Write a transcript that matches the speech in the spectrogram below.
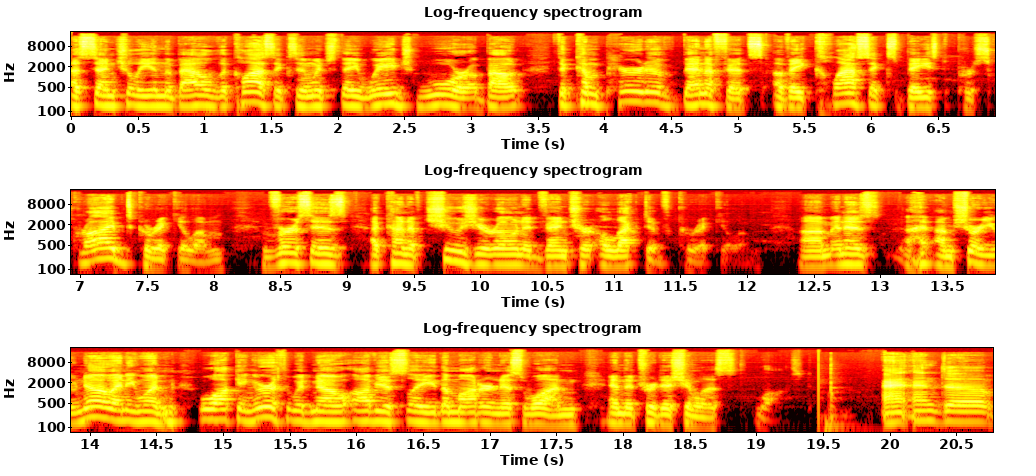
essentially, in the Battle of the Classics, in which they waged war about the comparative benefits of a classics based prescribed curriculum versus a kind of choose your own adventure elective curriculum. Um, and as I'm sure you know, anyone walking Earth would know, obviously the modernists won and the traditionalists lost. And, uh,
